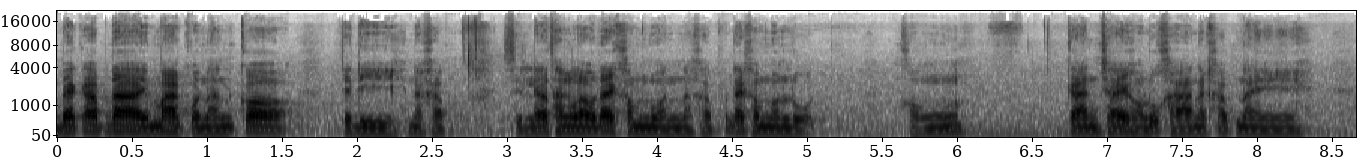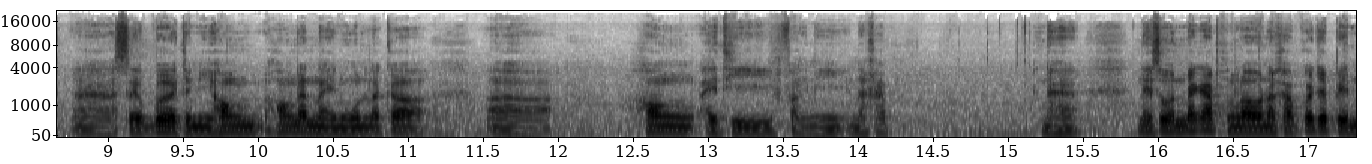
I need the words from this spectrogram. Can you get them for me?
แบ็กอัพได้มากกว่านั้นก็จะดีนะครับ เสร็จแล้วทางเราได้คำนวณนะครับ ได้คำนวณโหลดของการใช้ของลูกค้านะครับในเซิร์ฟเวอร์จะมีห้องห้องด้านในนู้น แล้วก็ห้อง IT ฝั่งนี้นะครับนะฮะในโซนแบ็กอัพของเรานะครับก็จะเป็น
